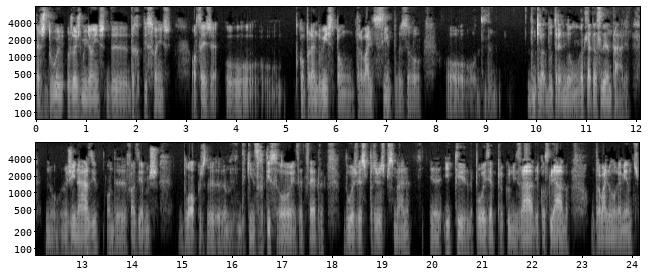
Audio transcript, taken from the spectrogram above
as duas, os 2 milhões de, de repetições. Ou seja, o, comparando isto para um trabalho simples ou, ou de, de, um, treino de um atleta sedentário no, no ginásio, onde fazemos blocos de, de 15 repetições, etc., duas vezes, três vezes por semana, eh, e que depois é preconizado e aconselhado um trabalho de alongamentos,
